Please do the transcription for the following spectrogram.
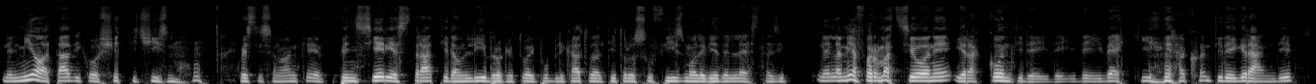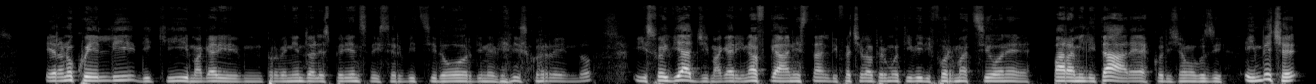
nel mio atavico scetticismo, questi sono anche pensieri estratti da un libro che tu hai pubblicato dal titolo Sufismo, le vie dell'estasi. Nella mia formazione i racconti dei, dei, dei vecchi, i racconti dei grandi, erano quelli di chi, magari provenendo dalle esperienze dei servizi d'ordine e via discorrendo, i suoi viaggi magari in Afghanistan li faceva per motivi di formazione paramilitare, ecco, diciamo così. E invece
